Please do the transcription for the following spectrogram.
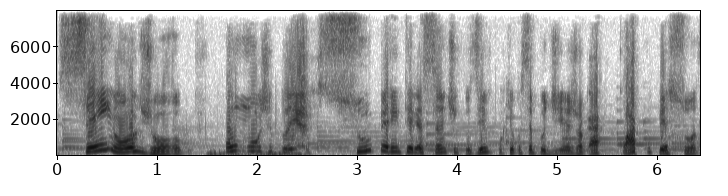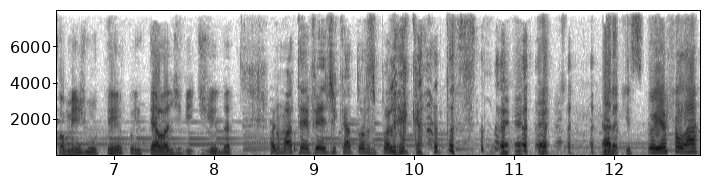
Senhor jogo, um multiplayer super interessante, inclusive, porque você podia jogar quatro pessoas ao mesmo tempo em tela dividida. Numa TV de 14 polegadas. É, é, era isso que eu ia falar.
